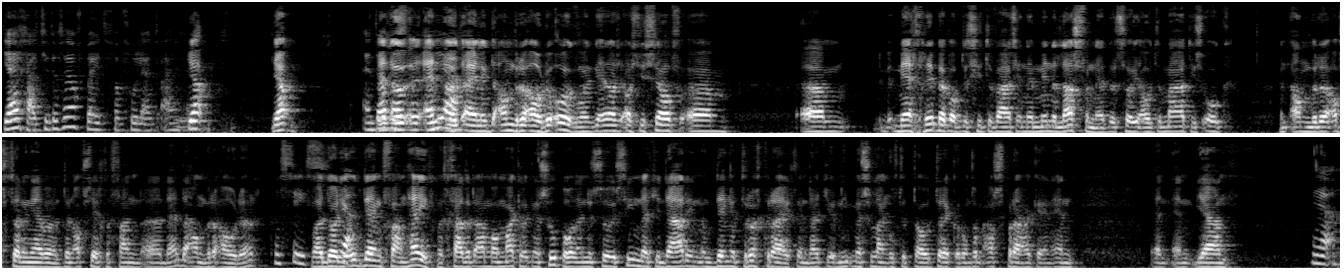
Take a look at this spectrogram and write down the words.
Jij gaat je er zelf beter van voelen uiteindelijk. Ja, ja. En, dat En, is, u- en ja. uiteindelijk de andere ouder ook. Want als, als je zelf ehm, ehm, meer grip hebt op de situatie en er minder last van hebt, dan zul je automatisch ook een andere opstelling hebben ten opzichte van eh, de, de andere ouder. Precies. Waardoor je ja. ook denkt van, hé, hey, wat gaat het allemaal makkelijk en soepel. En dan zul je zien dat je daarin ook dingen terugkrijgt. En dat je niet meer zo lang hoeft te touw trekken rondom afspraken. En, en, en, en ja, Ja,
